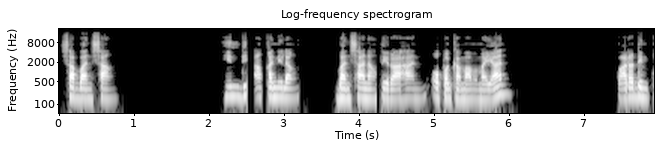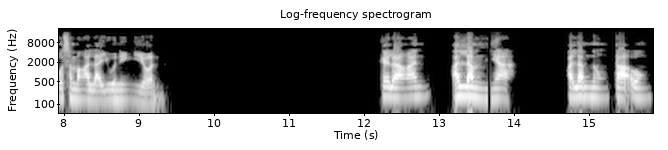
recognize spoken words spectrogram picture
sa bansang hindi ang kanilang bansa ng tirahan o pagkamamamayan para din po sa mga layuning iyon. Kailangan alam niya, alam nung taong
